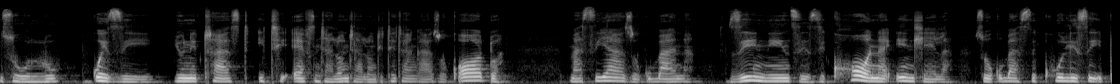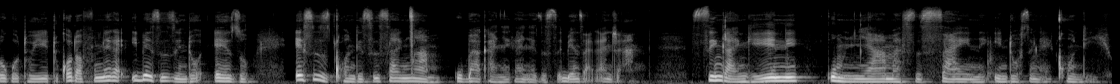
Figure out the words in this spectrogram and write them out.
nzulu kwezi unit trust E_T_Fs njalo njalo ndithetha ngazo. Kodwa masiyazi ukubana zininzi zikhona iindlela zokuba sikhulise ipokotho yethu kodwa funeka ibe zizinto ezo esiziqondisisa ncam uba kanye kanye zisebenza kanjani. Singangeni kumnyama sisayine into singayiqondiyo.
